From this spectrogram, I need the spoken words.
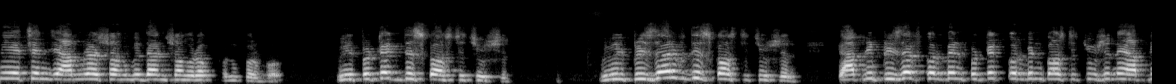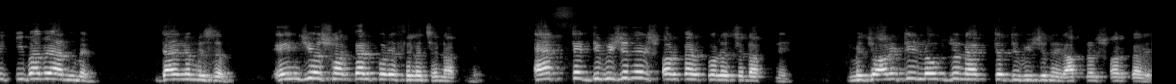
নিয়েছেন যে আমরা সংবিধান সংরক্ষণ করব। Will protect this constitution we will preserve this constitution আপনি প্রিজার্ভ করবেন প্রোটেক্ট করবেন কনস্টিটিউশনে আপনি কীভাবে আনবেন? ডাইনামিজম এনজিও সরকার করে ফেলেছেন আপনি। একটা ডিভিশনের সরকার করেছেন আপনি। মেজরিটি লোকজন একটা ডিভিশনের আপনার সরকারে।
